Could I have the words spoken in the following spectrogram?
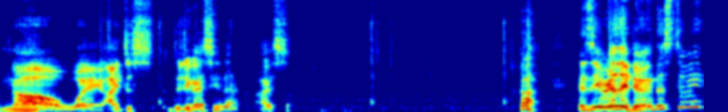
No way. I just. Did you guys see that? I saw. Is he really doing this to me?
